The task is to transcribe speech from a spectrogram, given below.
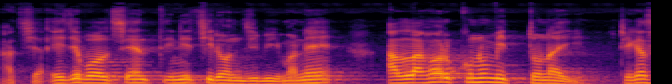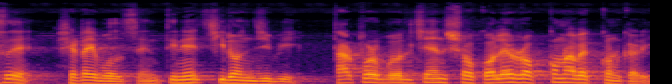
আচ্ছা এই যে বলছেন তিনি চিরঞ্জীবী মানে আল্লাহর কোনো মৃত্যু নাই, ঠিক আছে? সেটাই বলছেন, তিনি চিরঞ্জীবী। তারপর বলছেন সকলের রক্ষণাবেক্ষণকারী।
